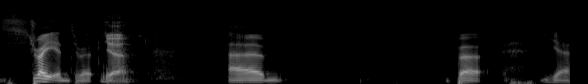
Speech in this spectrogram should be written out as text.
Straight into it. Yeah, Um, but yeah,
